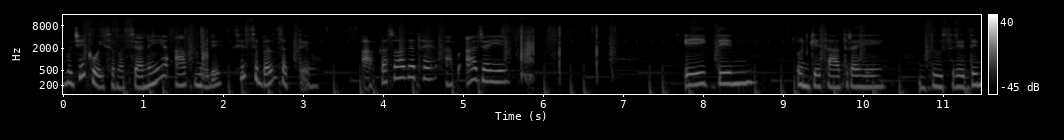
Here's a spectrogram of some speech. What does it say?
मुझे कोई समस्या नहीं है, आप मेरे शिष्य बन सकते हो। आपका स्वागत है, आप आ जाइए। एक दिन उनके साथ रहे, दूसरे दिन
